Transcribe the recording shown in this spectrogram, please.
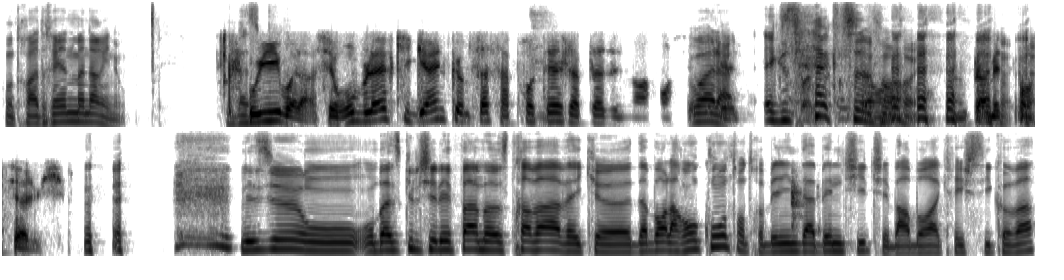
contre Adrien Manarino. Oui, voilà, c'est Roublev qui gagne, comme ça, ça protège la place de numéro français. Voilà, exactement. Ça nous permet de penser à lui. Messieurs, on, on, bascule chez les femmes à Ostrava avec euh, d'abord la rencontre entre Belinda Bencic et Barbara Krejcikova.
